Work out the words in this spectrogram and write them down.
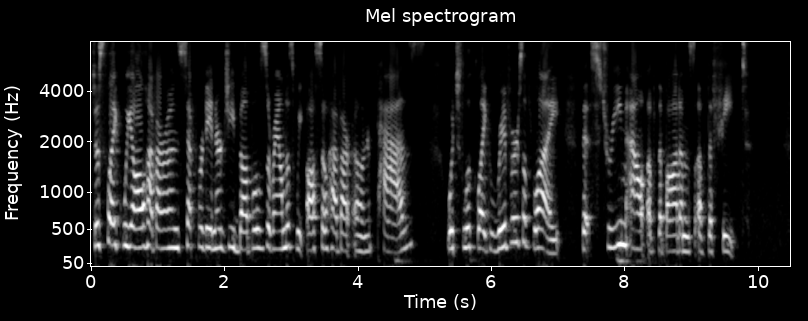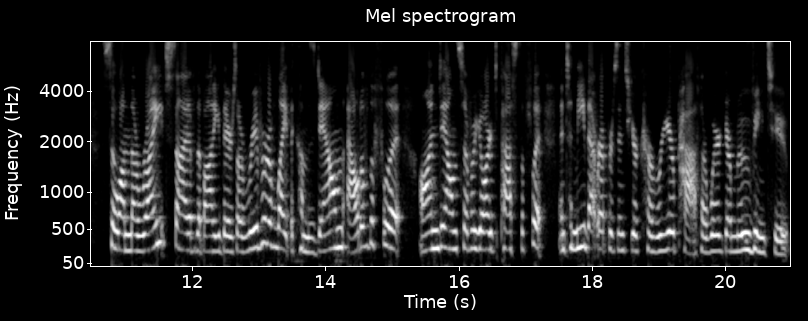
Just like we all have our own separate energy bubbles around us, we also have our own paths, which look like rivers of light that stream out of the bottoms of the feet. So on the right side of the body, there's a river of light that comes down out of the foot, on down several yards past the foot. And to me, that represents your career path or where you're moving to.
